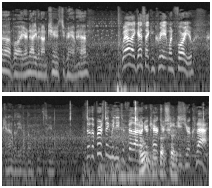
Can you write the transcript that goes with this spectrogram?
Oh boy, you're not even on Coonstagram, huh? Well, I guess I can create one for you. Fucking unbelievable. Let's see. So the first thing we need to fill out on your character sheet is your class.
